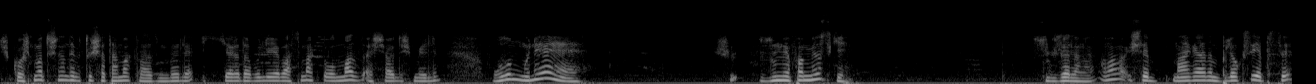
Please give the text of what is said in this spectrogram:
Şu koşma tuşuna da bir tuş atamak lazım. Böyle iki kere W'ye basmak da olmaz aşağı düşmeyelim. Oğlum bu ne? Şu zoom yapamıyoruz ki. Su güzel ama. Ama işte Minecraft'ın bloksu yapısı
